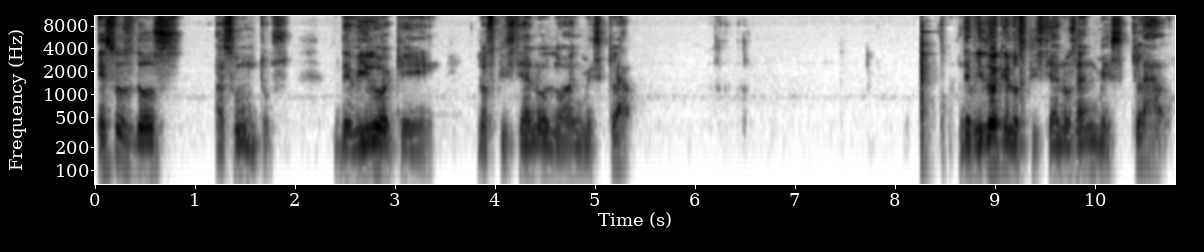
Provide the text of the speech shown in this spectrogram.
esos dos asuntos, debido a que los cristianos lo han mezclado, debido a que los cristianos han mezclado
